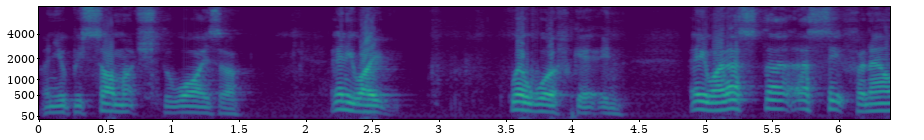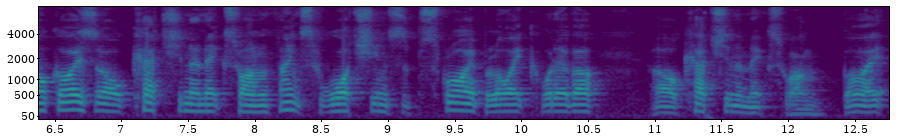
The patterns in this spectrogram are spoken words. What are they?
and you'll be so much the wiser anyway well worth getting. Anyway that's that, that's it for now guys. I'll catch you in the next one. Thanks for watching. Subscribe like whatever. I'll catch you in the next one. Bye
